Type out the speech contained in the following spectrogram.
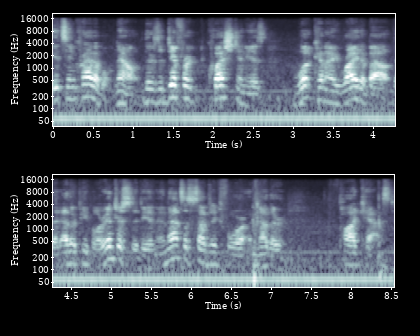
it's incredible. Now, there's a different question is, what can I write about that other people are interested in? And that's a subject for another podcast.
